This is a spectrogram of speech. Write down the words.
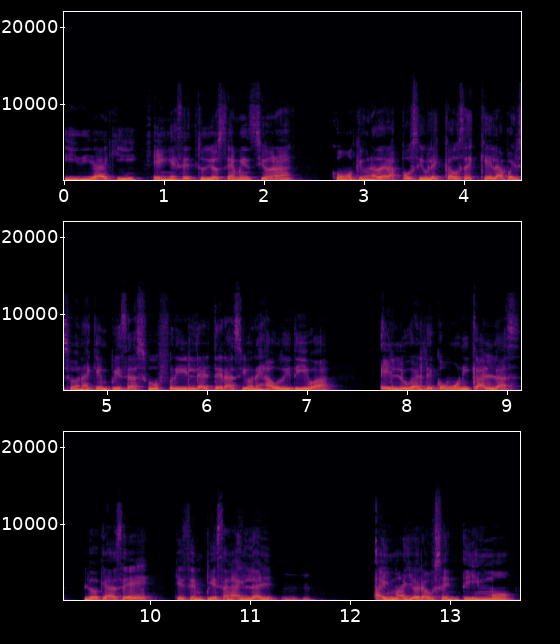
Y de aquí, en ese estudio se menciona como que una de las posibles causas es que la persona que empieza a sufrir de alteraciones auditivas, en lugar de comunicarlas, lo que hace es que se empiezan a aislar. Hay mayor ausentismo,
